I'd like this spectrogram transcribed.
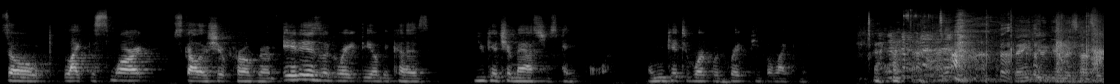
So, like the SMART scholarship program, it is a great deal because you get your master's paid for and you get to work with great people like me. Thank you again, Ms. Hudson.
